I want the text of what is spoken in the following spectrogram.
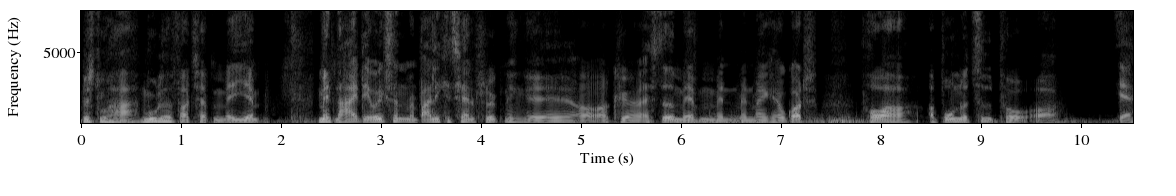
hvis du har mulighed for at tage dem med hjem. Men nej, det er jo ikke sådan, at man bare lige kan tage en flygtning øh, og, og køre afsted med dem, men, men man kan jo godt prøve at, at bruge noget tid på at ja,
